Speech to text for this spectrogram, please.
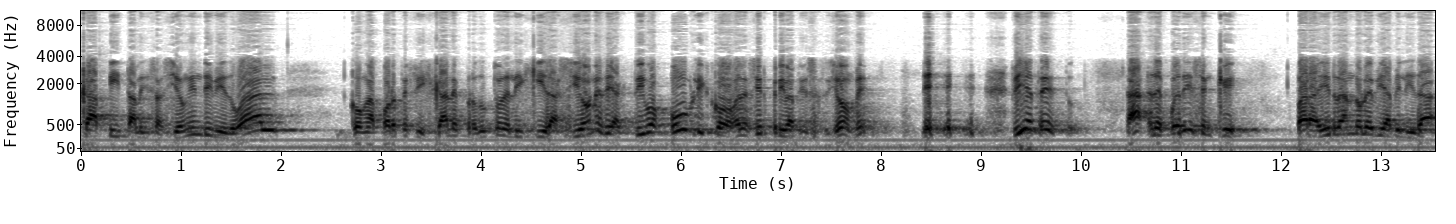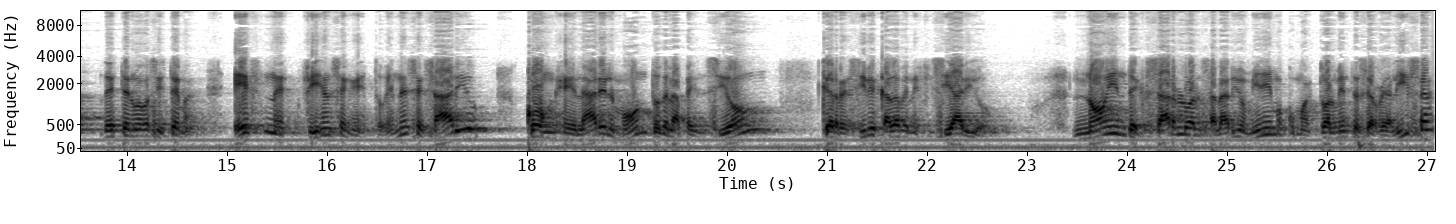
capitalización individual, con aportes fiscales producto de liquidaciones de activos públicos, es decir, privatización, ¿ves? Fíjate esto. Ah, después dicen que para ir dándole viabilidad de este nuevo sistema, es fíjense en esto, es necesario congelar el monto de la pensión que recibe cada beneficiario, no indexarlo al salario mínimo como actualmente se realiza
